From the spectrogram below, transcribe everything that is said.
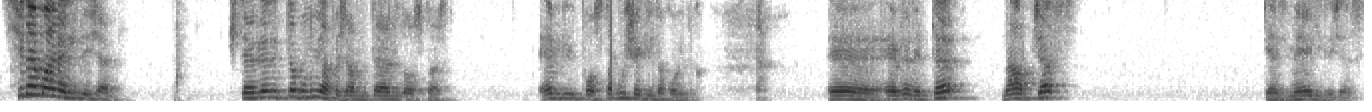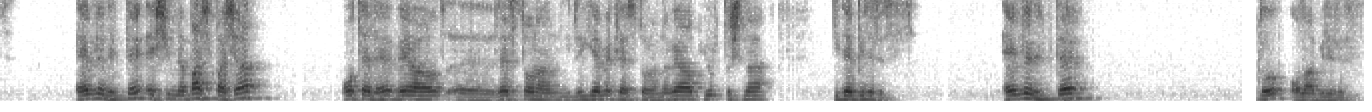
sinemaya gideceğim. İşte evlenip de bunu yapacağım değerli dostlar. En büyük posta bu şekilde koyduk. Ee, evlenip de ne yapacağız? Gezmeye gideceğiz. Evlenip de eşimle baş başa otele veyahut e, restoran, yemek restoranına veyahut yurt dışına gidebiliriz. Evlenip de olabiliriz.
